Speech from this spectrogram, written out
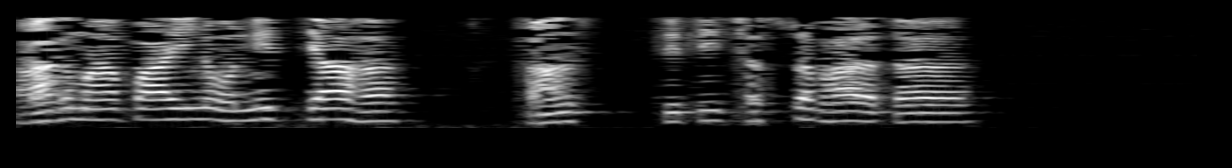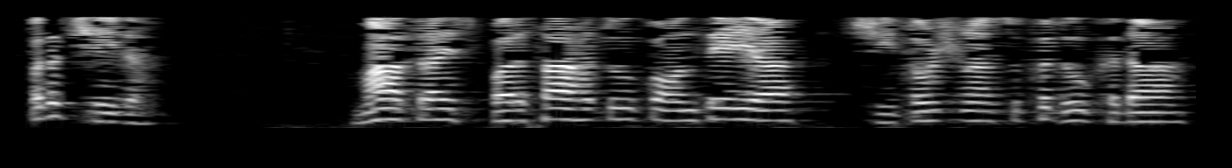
आगमापायिनो नित्याः सांस्थिति छस्व भारत। पदच्छेद। मात्र स्पर्शाः तु कौन्तेय, शीतोष्ण सुख दुखदा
